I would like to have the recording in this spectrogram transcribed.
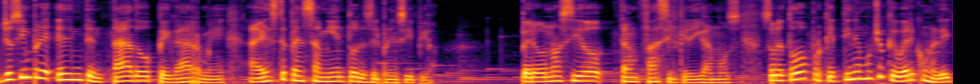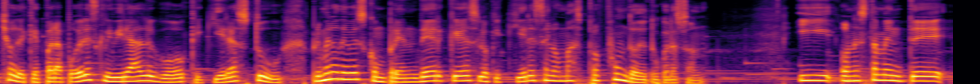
Yo siempre he intentado pegarme a este pensamiento desde el principio, pero no ha sido tan fácil que digamos, sobre todo porque tiene mucho que ver con el hecho de que para poder escribir algo que quieras tú, primero debes comprender qué es lo que quieres en lo más profundo de tu corazón. Y honestamente,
